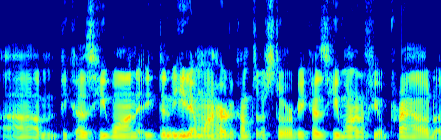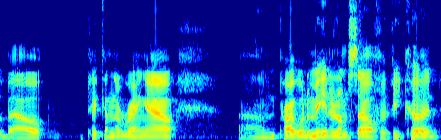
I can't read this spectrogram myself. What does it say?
um, because he wanted he didn't he didn't want her to come to the store because he wanted to feel proud about picking the ring out. Um, probably would have made it himself if he could,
